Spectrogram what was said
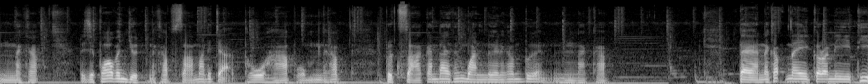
ๆนะครับ โดยเฉพาะวันหยุดนะครับสามารถที่จะโทรหาผมนะครับปรึกษากันได้ทั้งวันเลยนะครับเพื่อนนะครับแต่นะครับในกรณีที่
